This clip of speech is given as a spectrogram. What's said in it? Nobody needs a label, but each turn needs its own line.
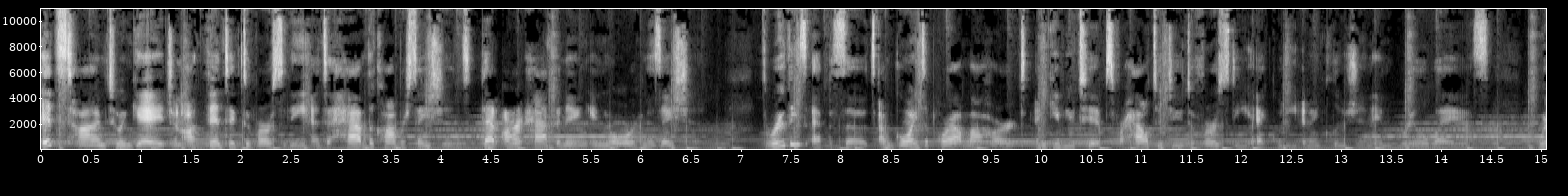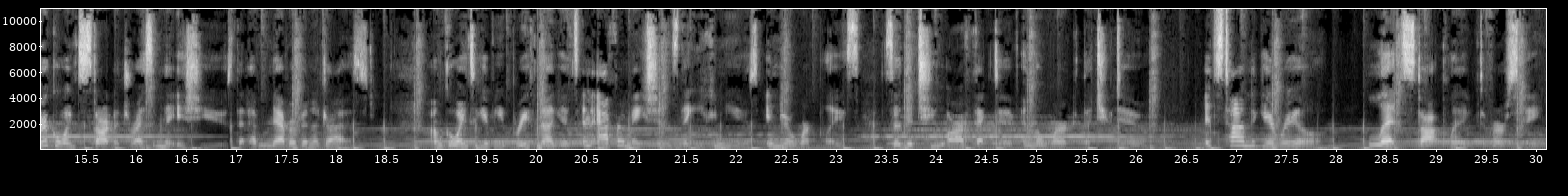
It's time to engage in authentic diversity and to have the conversations that aren't happening in your organization. Through these episodes, I'm going to pour out my heart and give you tips for how to do diversity, equity, and inclusion in real ways. We're going to start addressing the issues that have never been addressed. I'm going to give you brief nuggets and affirmations that you can use in your workplace so that you are effective in the work that you do. It's time to get real. Let's stop playing diversity.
